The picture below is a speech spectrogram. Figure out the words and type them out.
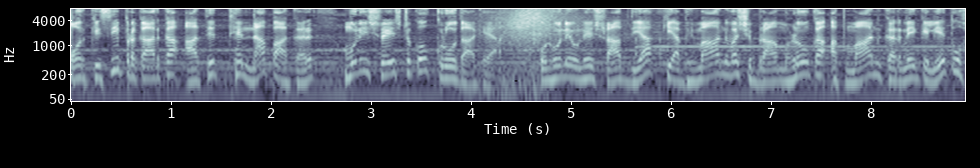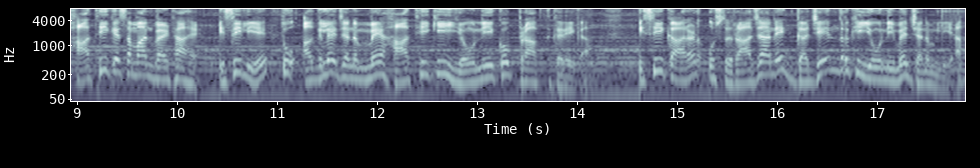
और किसी प्रकार का आतिथ्य न पाकर मुनि श्रेष्ठ को क्रोध आ गया। उन्होंने उन्हें श्राप दिया कि अभिमानवश ब्राह्मणों का अपमान करने के लिए तू हाथी के समान बैठा है, इसीलिए तू अगले जन्म में हाथी की योनि को प्राप्त करेगा। इसी कारण उस राजा ने गजेंद्र की योनि में जन्म लिया।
